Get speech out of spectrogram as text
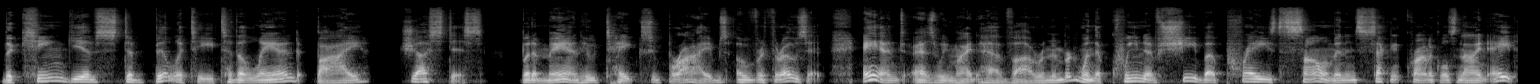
The king gives stability to the land by justice but a man who takes bribes overthrows it. And as we might have uh, remembered, when the Queen of Sheba praised Solomon in 2 Chronicles 9 8,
